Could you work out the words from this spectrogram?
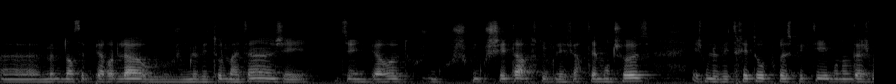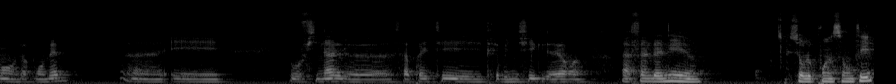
même dans cette période-là où je me levais tôt le matin, j'ai une période où je me couchais tard parce que je voulais faire tellement de choses et je me levais très tôt pour respecter mon engagement envers moi-même. et au final, ça n'a pas été très bénéfique. D'ailleurs, la fin d'année, sur le point santé,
